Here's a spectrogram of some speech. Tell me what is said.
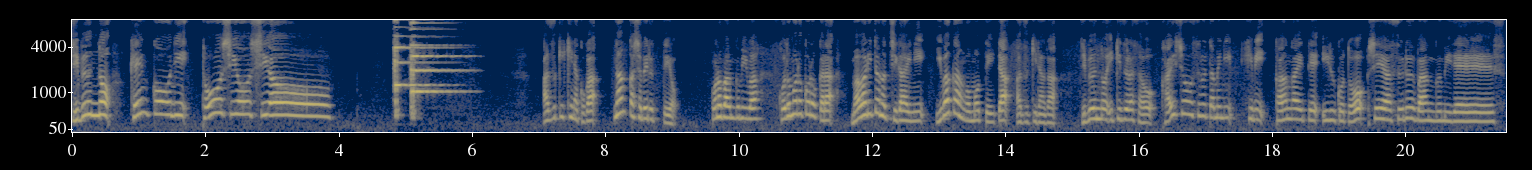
自分の健康に投資をしようあずききなこがなんか喋るってよ。この番組は子供の頃から周りとの違いに違和感を持っていたあずきなが自分の生きづらさを解消するために日々考えていることをシェアする番組です。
